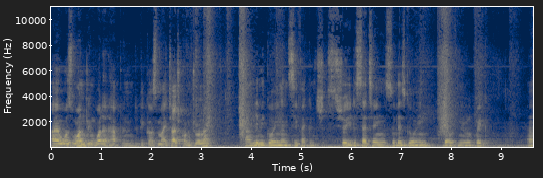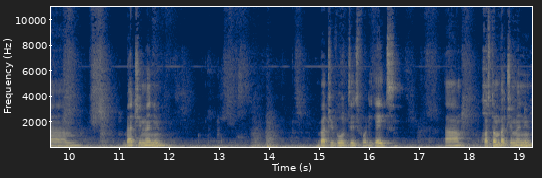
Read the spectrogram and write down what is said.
I was wondering what had happened because my charge controller, um, let me go in and see if I can sh show you the settings. So let's go in, bear with me real quick. Um, battery menu, battery voltage 48, um, custom battery menu.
